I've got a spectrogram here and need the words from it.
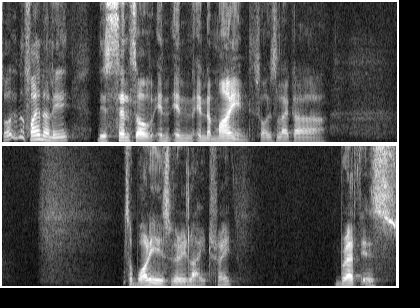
So you know, finally, this sense of in, in, in the mind, so it's like a, so body is very light, right? Breath is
